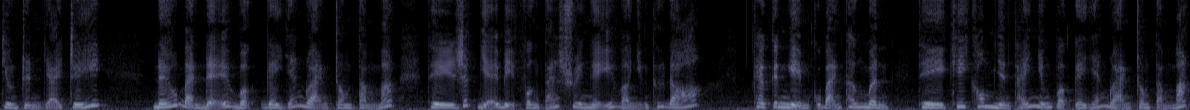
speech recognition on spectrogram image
chương trình giải trí. Nếu bạn để vật gây gián đoạn trong tầm mắt thì rất dễ bị phân tán suy nghĩ vào những thứ đó. Theo kinh nghiệm của bản thân mình thì khi không nhìn thấy những vật gây gián đoạn trong tầm mắt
